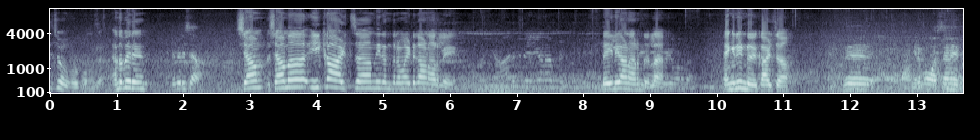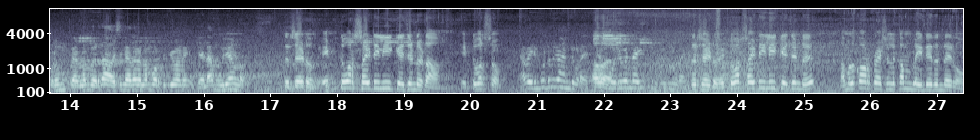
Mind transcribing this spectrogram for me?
എന്താ പേര്? ശ്യാം ശ്യാം ഈ കാഴ്ച നിരന്തരമായിട്ട് കാണാറില്ലേ? ഡെയിലി കാണാറുണ്ട് അല്ലേ? എങ്ങനെയുണ്ട് കാഴ്ച? ഭയങ്കര മോശമാണ്. എപ്പോഴും വെള്ളം വെറുതെ ആവശ്യമില്ലാതെ വെള്ളം പുറത്തേക്ക് പോവാണ്. ജല മൂല്യമാണല്ലോ തീർച്ചയായിട്ടും. എട്ട് വർഷമായിട്ട് ലീക്കേജ് ഉണ്ട് കേട്ടോ. എട്ട് വർഷം. ഞാൻ വരുമ്പോൾ തീർച്ചയായിട്ടും. എട്ട് വർഷമായിട്ട് ഈ ലീക്കേജ് ഉണ്ട്. നമ്മൾ കോർപ്പറേഷനിൽ കംപ്ലൈന്റ് ചെയ്തിട്ടുണ്ടായിരുന്നു.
